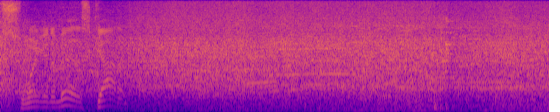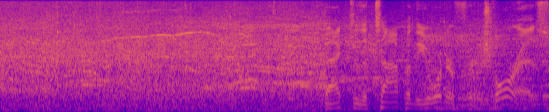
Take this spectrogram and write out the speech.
Swing and a miss. Got him. Back to the top of the order for Torres,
